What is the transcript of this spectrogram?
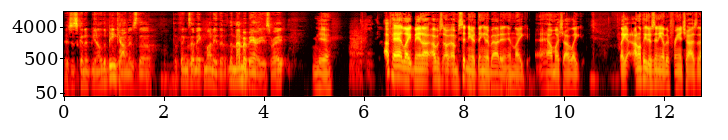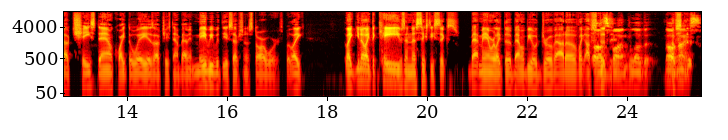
It's just gonna, you know, the bean count is the the things that make money, the the member berries, right? Yeah. I've had like, man, I, I was, I'm sitting here thinking about it and like how much I like, like, I don't think there's any other franchise that I've chased down quite the way as I've chased down Batman, maybe with the exception of Star Wars. But like, like, you know, like the caves in the 66 Batman where like the Batmobile drove out of, like I've Oh, stood fun. Loved it. Oh, I've stood- nice.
